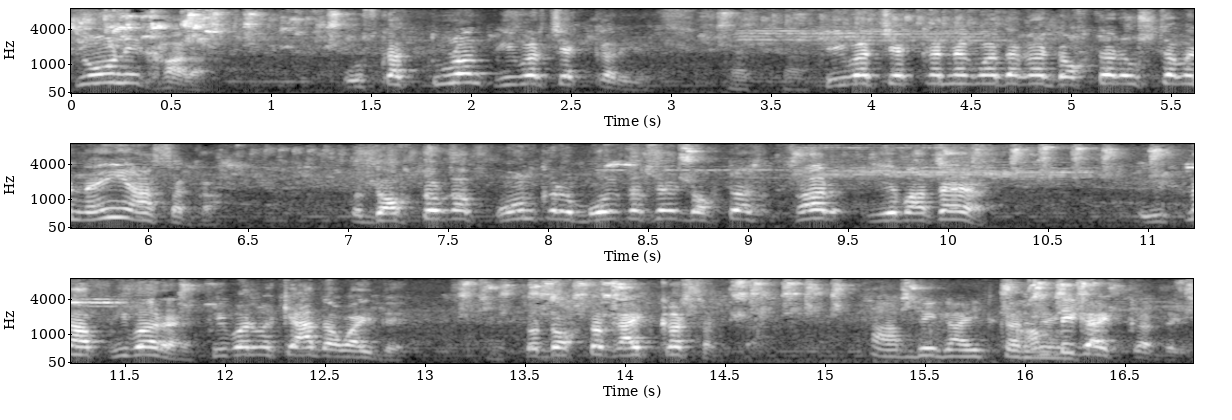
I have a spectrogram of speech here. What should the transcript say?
क्यों नहीं खा रहा? उसका तुरंत फीवर चेक करिए। अच्छा। फीवर चेक करने के बाद अगर डॉक्टर उस समय नहीं आ सका तो डॉक्टर का फ़ोन करो बोल सकते डॉक्टर सर ये बात है इतना फीवर है फीवर में क्या दवाई दे? तो डॉक्टर गाइड कर सकता है। आप भी गाइड कर हम भी गाइड कर देंगे।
